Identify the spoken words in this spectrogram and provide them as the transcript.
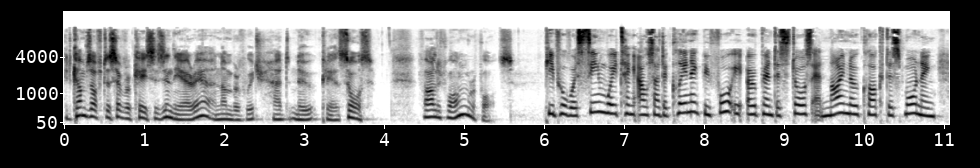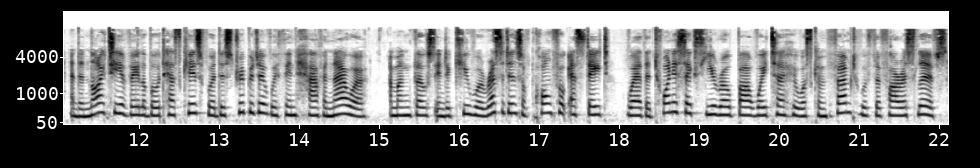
It comes after several cases in the area, a number of which had no clear source. Violet Wong reports. People were seen waiting outside the clinic before it opened its doors at 9 o'clock this morning, and the 90 available test kits were distributed within half an hour. Among those in the queue were residents of Kwong Fuk Estate, where the 26 year old bar waiter who was confirmed with the virus lives.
